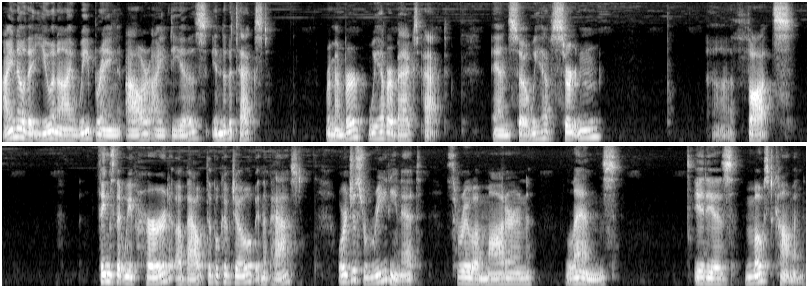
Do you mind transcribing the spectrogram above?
I know that you and I, we bring our ideas into the text. Remember, we have our bags packed. And so we have certain uh, thoughts, things that we've heard about the book of Job in the past, or just reading it through a modern lens. It is most common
